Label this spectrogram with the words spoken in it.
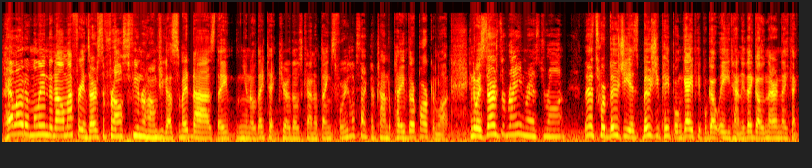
Hello to Melinda and all my friends. There's the Frost Funeral Homes. You got somebody dies. They, you know, they take care of those kind of things for you. Looks like they're trying to pay their parking lot. Anyways, there's the Rain Restaurant. That's where bougie is. Bougie people and gay people go eat, honey. They go in there and they think,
